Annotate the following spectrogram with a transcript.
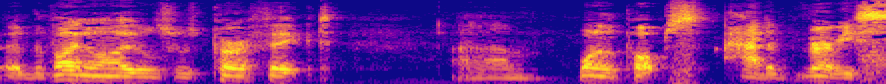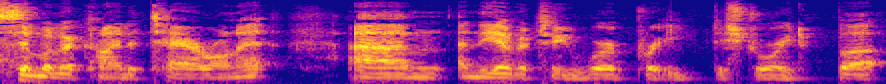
the vinyl idols was perfect. Um, one of the pops had a very similar kind of tear on it, um, and the other two were pretty destroyed. But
